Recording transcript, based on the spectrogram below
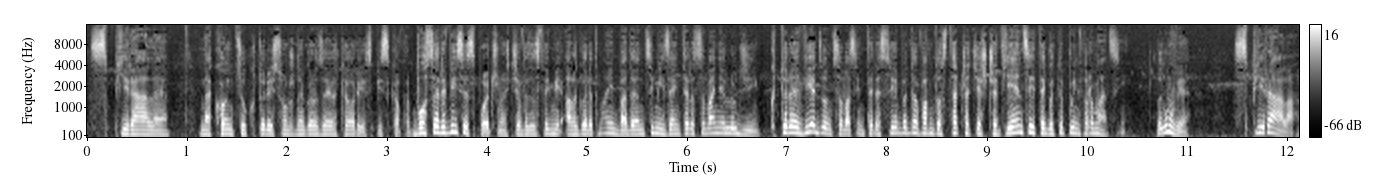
spiralę na końcu której są różnego rodzaju teorie spiskowe. Bo serwisy społecznościowe ze swoimi algorytmami badającymi zainteresowanie ludzi, które wiedzą, co Was interesuje, będą Wam dostarczać jeszcze więcej tego typu informacji. Dlatego mówię, spirala.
